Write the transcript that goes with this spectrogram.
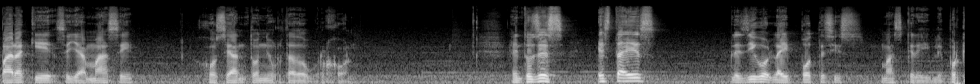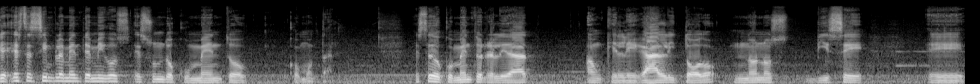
para que se llamase José Antonio Hurtado Borjón. Entonces, esta es, les digo, la hipótesis más creíble. Porque este simplemente, amigos, es un documento como tal. Este documento en realidad, aunque legal y todo, no nos dice, eh,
